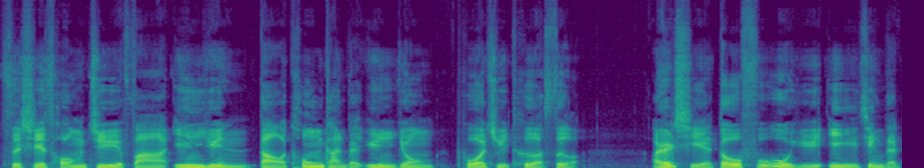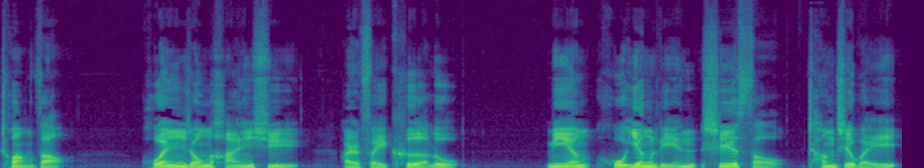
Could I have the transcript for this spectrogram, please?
此诗从句法音韵到通感的运用，颇具特色，而且都服务于意境的创造，浑容含蓄，而非刻录。明胡英林诗叟称之为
